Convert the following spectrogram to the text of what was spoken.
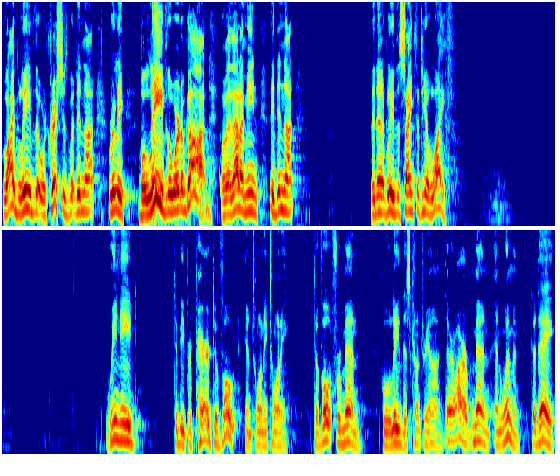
who I believed that were Christians but did not really believe the Word of God. By that I mean they did not, they didn't believe the sanctity of life. We need to be prepared to vote in 2020, to vote for men who will lead this country on. There are men and women today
